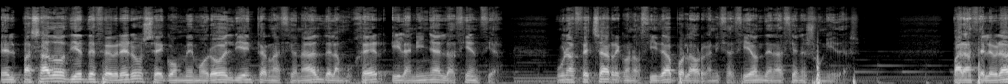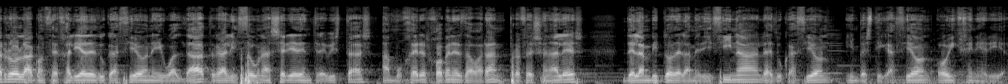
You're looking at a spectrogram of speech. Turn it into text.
El pasado 10 de febrero se conmemoró el Día Internacional de la Mujer y la Niña en la Ciencia, una fecha reconocida por la Organización de Naciones Unidas. Para celebrarlo, la Concejalía de Educación e Igualdad realizó una serie de entrevistas a mujeres jóvenes de Abarán, profesionales del ámbito de la medicina, la educación, investigación o ingeniería.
